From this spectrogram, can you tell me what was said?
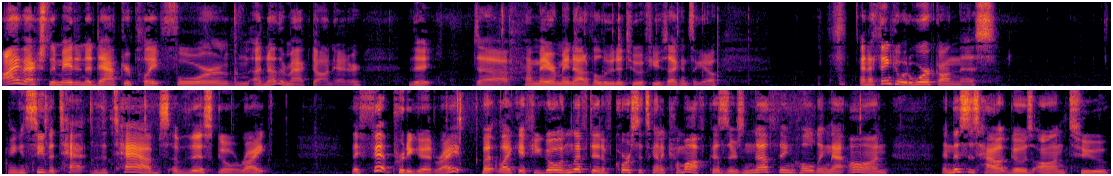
I've actually made an adapter plate for another MacDon header that uh, I may or may not have alluded to a few seconds ago. And I think it would work on this. You can see the ta the tabs of this go right. They fit pretty good, right? But like if you go and lift it, of course it's going to come off because there's nothing holding that on and this is how it goes on to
